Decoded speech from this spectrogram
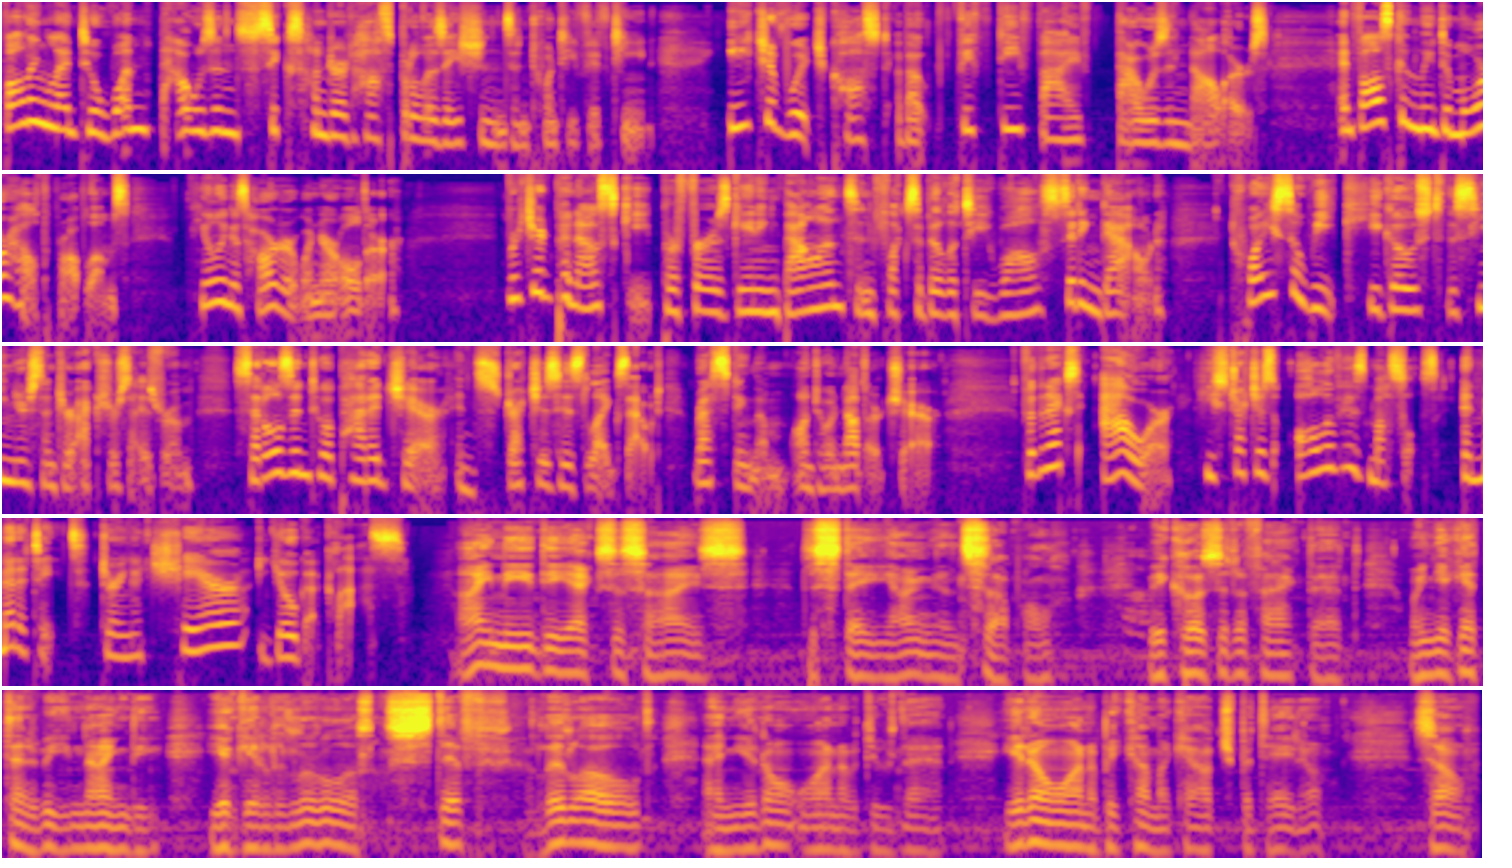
Falling led to 1,600 hospitalizations in 2015, each of which cost about $55,000. And falls can lead to more health problems. Healing is harder when you're older. Richard Panowski prefers gaining balance and flexibility while sitting down. Twice a week, he goes to the senior center exercise room, settles into a padded chair, and stretches his legs out, resting them onto another chair. For the next hour, he stretches all of his muscles and meditates during a chair yoga class. I need the exercise to stay young and supple because of the fact that when you get to be 90, you get a little stiff, a little old, and you don't want to do that. You don't want to become a couch potato. So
